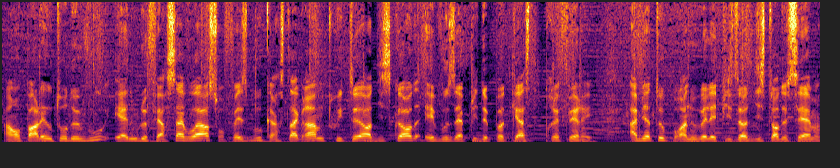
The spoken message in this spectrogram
à en parler autour de vous et à nous le faire savoir sur Facebook, Instagram, Twitter, Discord et vos applis de podcast préférés. A bientôt pour un nouvel épisode d'Histoire de CM.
